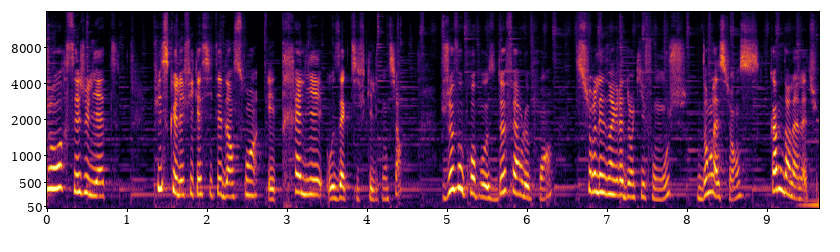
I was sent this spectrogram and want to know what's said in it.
Bonjour, c'est Juliette. Puisque l'efficacité d'un soin est très liée aux actifs qu'il contient, je vous propose de faire le point sur les ingrédients qui font mouche, dans la science comme dans la nature.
